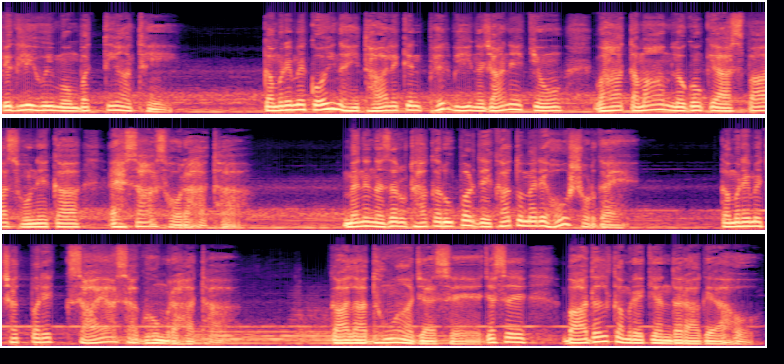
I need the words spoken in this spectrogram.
पिघली हुई मोमबत्तियाँ थीं। कमरे में कोई नहीं था, लेकिन फिर भी न जाने क्यों वहाँ तमाम लोगों के आसपास होने का एहसास हो रहा था। मैंने नज़र उठाकर ऊपर देखा तो मेरे होश उड़ गए। कमरे में छत पर एक साया सा घूम रहा था। काला धुआँ जैसे जैसे बादल कमरे के अंदर आ गया हो।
